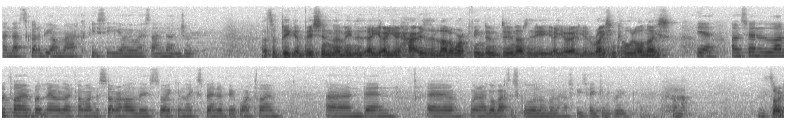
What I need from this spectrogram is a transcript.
and that's going to be on Mac, PC, iOS, and Android. That's a big ambition. I mean, are you, are you hard, is a lot of work being doing, doing that? Are you, are you, writing code all night? Yeah, I'm spending a lot of time, but now like I'm on the summer holidays, so I can like spend a bit more time, and then uh, when I go back to school, I'm gonna have to be taking a break. Sorry.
